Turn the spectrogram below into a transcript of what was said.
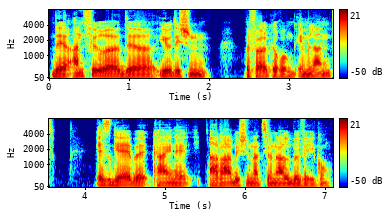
der Anführer der jüdischen Bevölkerung im Land, es gäbe keine arabische Nationalbewegung.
